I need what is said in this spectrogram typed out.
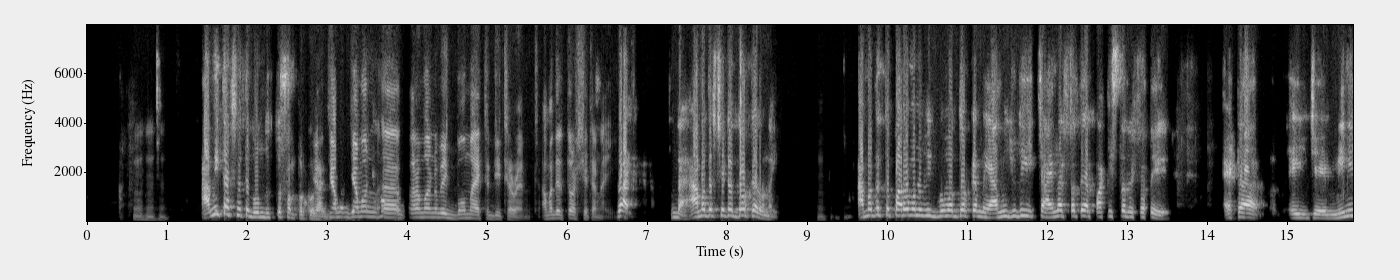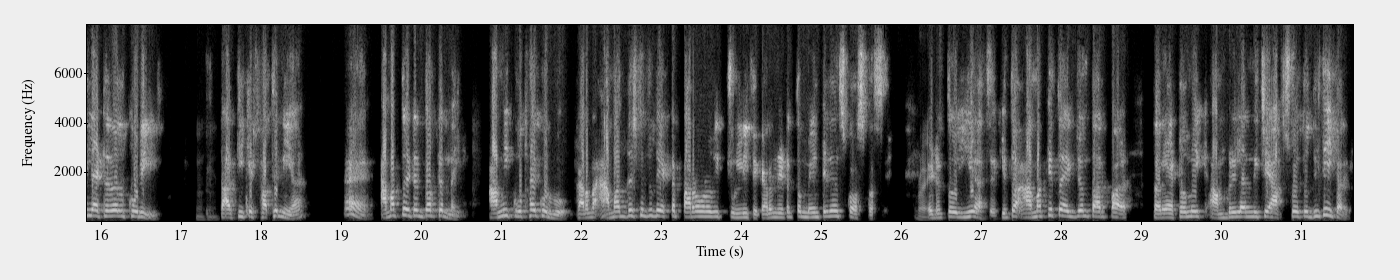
আমি তার সাথে বন্ধুত্ব সম্পর্ক যেমন যেমন আহ, পারমাণবিক বোমা একটা ডিটারেন্ট আমাদের তো আর সেটা নাই। না আমাদের সেটা দরকারও নাই। আমাদের তো পারমাণবিক বোমার দরকার নেই আমি যদি চায়নার সাথে আর পাকিস্তানের সাথে একটা এই যে মিনি ল্যাটারাল করি। টার্কিকে সাথে নিয়ে হ্যাঁ আমার তো এটার দরকার নাই আমি কোথায় করব কারণ আমার দেশে যদি একটা পারমাণবিক চুল্লিতে কারণ এটা তো মেনটেনেন্স কস্ট আছে. এটা তো ইয়ে আছে কিন্তু আমাকে তো একজন তার তার অ্যাটমিক আমব্রেলার নিচে আশ্রয় তো দিতেই পারে।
